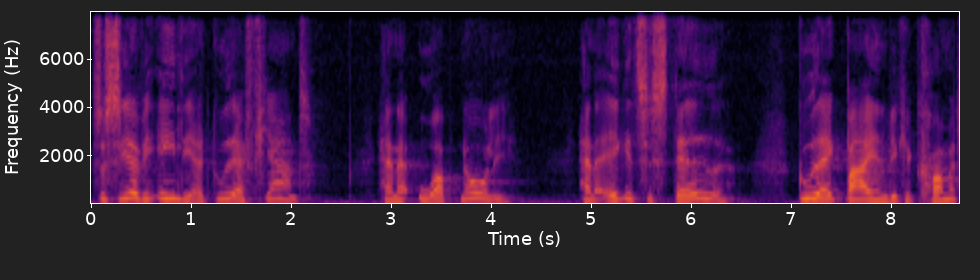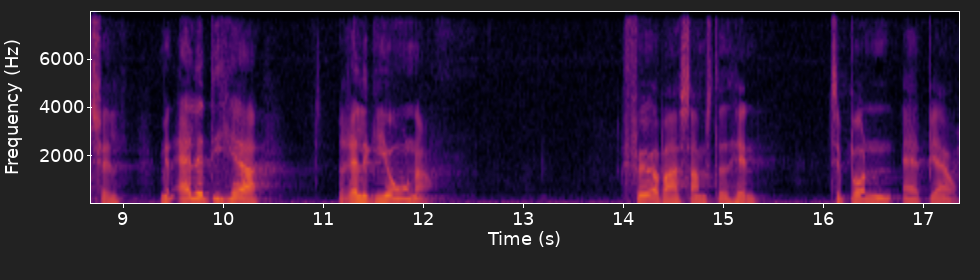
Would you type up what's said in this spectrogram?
så siger vi egentlig, at Gud er fjernt. Han er uopnåelig. Han er ikke til stede. Gud er ikke bare en, vi kan komme til. Men alle de her religioner fører bare samme sted hen til bunden af et bjerg.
